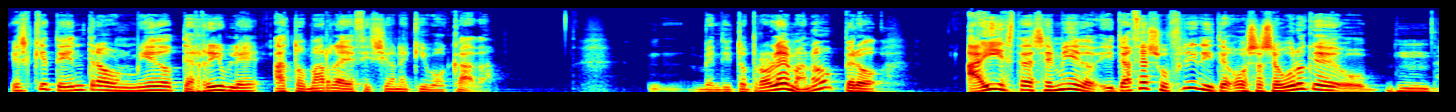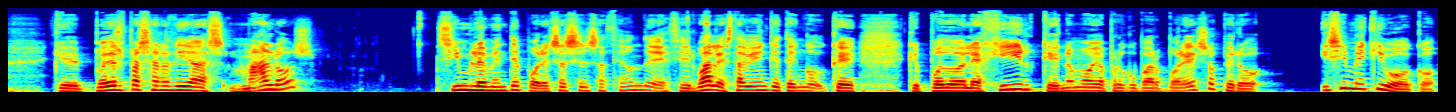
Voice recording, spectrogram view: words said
es que te entra un miedo terrible a tomar la decisión equivocada. Bendito problema, ¿no? Pero ahí está ese miedo y te hace sufrir y te, os aseguro que, mm, que puedes pasar días malos simplemente por esa sensación de decir, vale, está bien que tengo que, que puedo elegir, que no me voy a preocupar por eso, pero ¿y si me equivoco?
